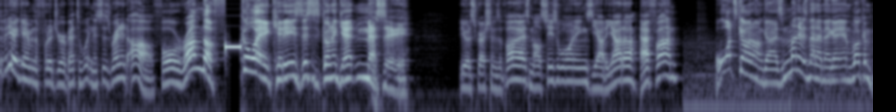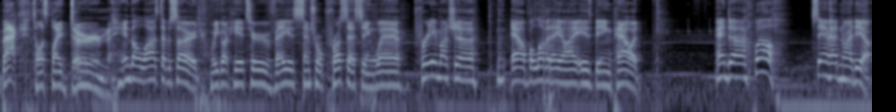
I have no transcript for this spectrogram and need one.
The video game and the footage you're about to witness is rated R for run the f away, kiddies. This is gonna get messy. Viewer discretion is advised, mild seizure warnings, yada yada. Have fun. What's going on guys? My name is Matt Omega and welcome back to Let's Play Doom. In the last episode, we got here to Vega's central processing where pretty much uh, our beloved AI is being powered. And uh, well, Sam had an idea.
